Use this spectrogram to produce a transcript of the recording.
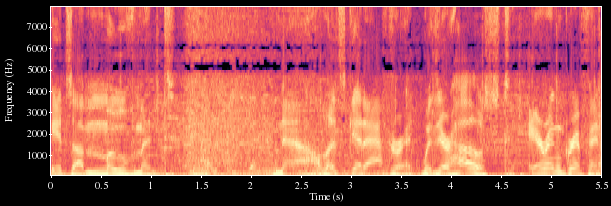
it's a movement. Now, let's get after it with your host, Aaron Griffin.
